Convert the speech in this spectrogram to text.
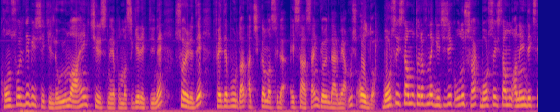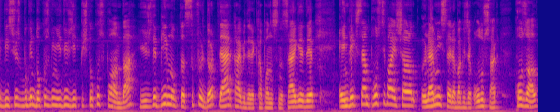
konsolide bir şekilde uyumlu ahenk içerisinde yapılması gerektiğini söyledi. Fed'e buradan açıklamasıyla esasen gönderme yapmış oldu. Borsa İstanbul tarafına geçecek olursak Borsa İstanbul ana endeksi BIST 100 bugün 9779 puanda %1.04 değer kaybederek kapanışını sergiledi. Endeksten pozitif ayrışan önemli hisselere bakacak olursak Kozal,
